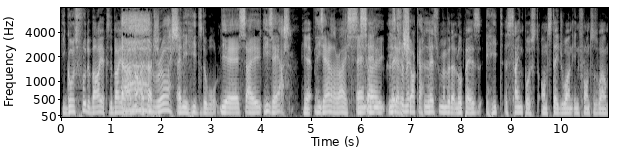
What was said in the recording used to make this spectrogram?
he goes through the barrier because the barrier are not Ah, attached, right. and he hits the wall. Yeah, so he's out. Yeah. He's out of the race. And, so and he's had a shocker. let's remember that Lopez hit a signpost on stage one in France as well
